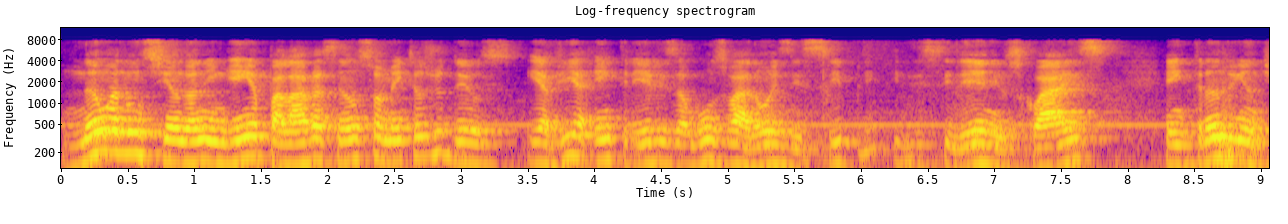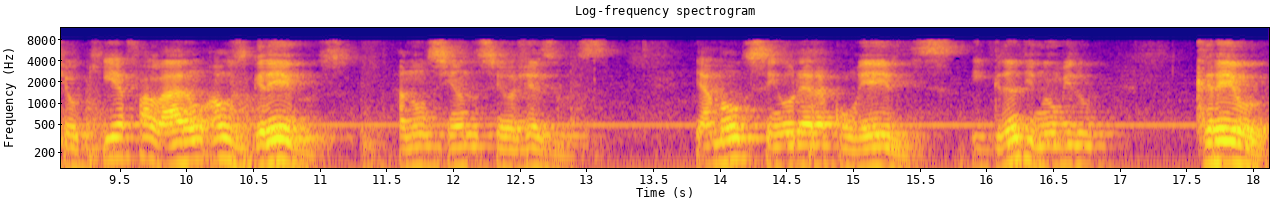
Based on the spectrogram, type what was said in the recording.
não anunciando a ninguém a palavra senão somente aos judeus. E havia entre eles alguns varões de Chipre e de Cirene, os quais, entrando em Antioquia, falaram aos gregos, anunciando o Senhor Jesus. E a mão do Senhor era com eles, e grande número creu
